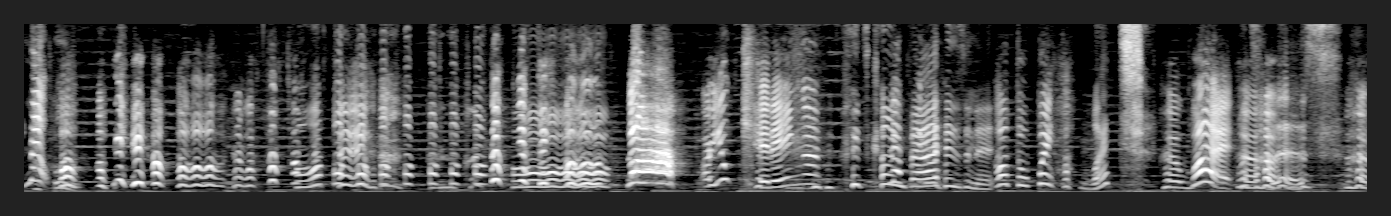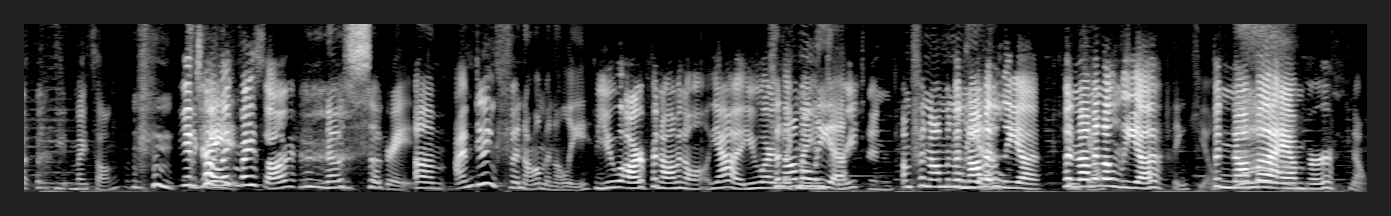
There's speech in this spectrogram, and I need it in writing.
no. Oh, Oh. oh. Are you kidding? it's going bad, isn't it? Oh, the way. What? What? What's this? my song? You don't like my song? No, it's so great. Um, I'm doing phenomenally. You are phenomenal. Yeah, you are like my Phenomenalia. inspiration. I'm phenomenally. Phenomenalia. Phenomenalia. Thank you. Phenomena Amber. no.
